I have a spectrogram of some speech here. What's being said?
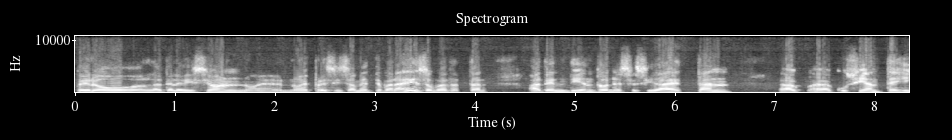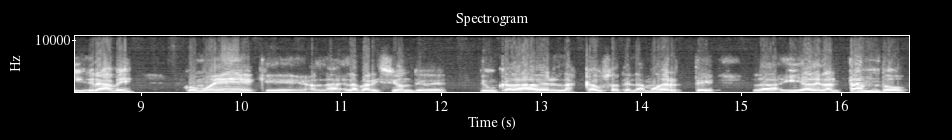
pero la televisión no es, precisamente para eso, para estar atendiendo necesidades tan acuciantes y graves como es que la, aparición de, un cadáver, las causas de la muerte, y adelantando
